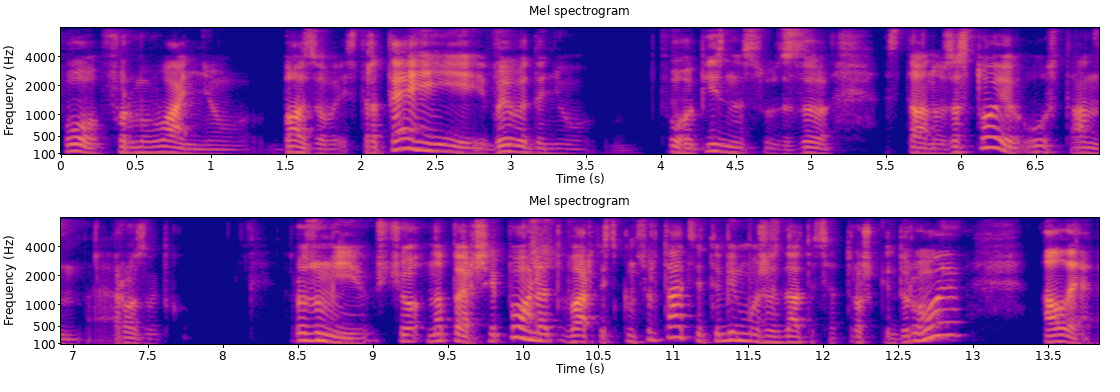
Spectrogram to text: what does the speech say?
по формуванню базової стратегії, виведенню твого бізнесу з стану застою у стан е, розвитку. Розумію, що на перший погляд вартість консультації тобі може здатися трошки дорогою, але е,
